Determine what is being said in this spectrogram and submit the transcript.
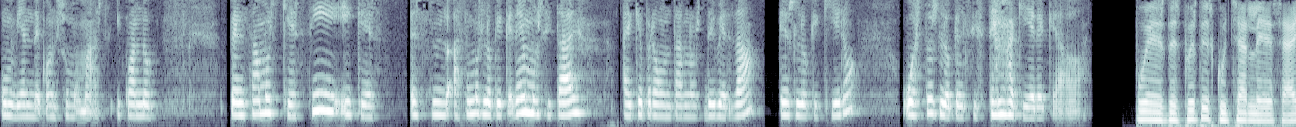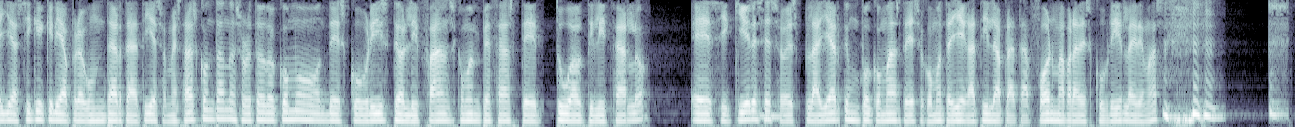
un bien de consumo más. Y cuando pensamos que sí y que es, hacemos lo que queremos y tal, hay que preguntarnos, ¿de verdad es lo que quiero? ¿O esto es lo que el sistema quiere que haga? Pues después de escucharles a ella, sí que quería preguntarte a ti eso. Me estabas contando sobre todo cómo descubriste OnlyFans, cómo empezaste tú a utilizarlo. Eh, si quieres eso, explayarte un poco más de eso, cómo te llega a ti la plataforma para descubrirla y demás.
